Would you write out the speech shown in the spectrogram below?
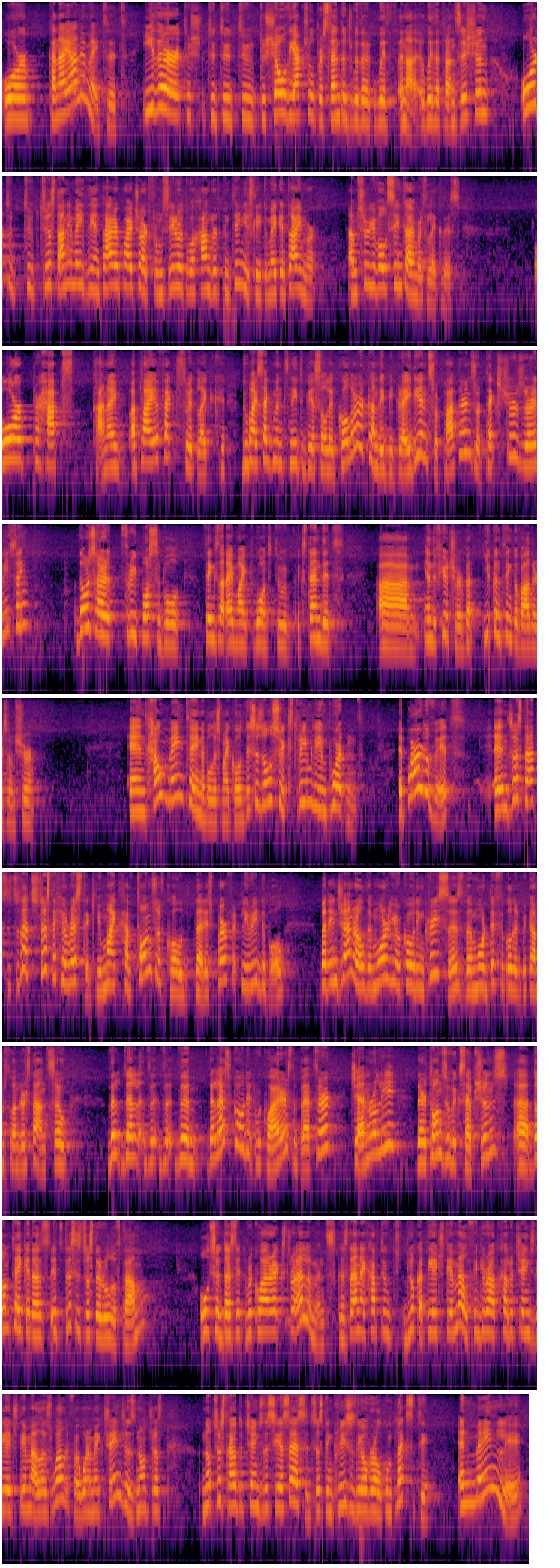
Or can I animate it? Either to, to, to, to, show the actual percentage with a, with, an, uh, with a transition, or to, to just animate the entire pie chart from 0 to 100 continuously to make a timer. I'm sure you've all seen timers like this. Or perhaps, can I apply effects to it? Like, do my segments need to be a solid color? Can they be gradients or patterns or textures or anything? Those are three possible things that I might want to extend it um, in the future, but you can think of others, I'm sure. And how maintainable is my code? This is also extremely important. A part of it, and just that's, that's just a heuristic. You might have tons of code that is perfectly readable, but in general, the more your code increases, the more difficult it becomes to understand. So the, the, the, the, the less code it requires, the better. Generally, there are tons of exceptions. Uh, don't take it as, this is just a rule of thumb. Also, does it require extra elements? Because then I have to look at the HTML, figure out how to change the HTML as well if I want to make changes, not just, not just how to change the CSS. It just increases the overall complexity. And mainly,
